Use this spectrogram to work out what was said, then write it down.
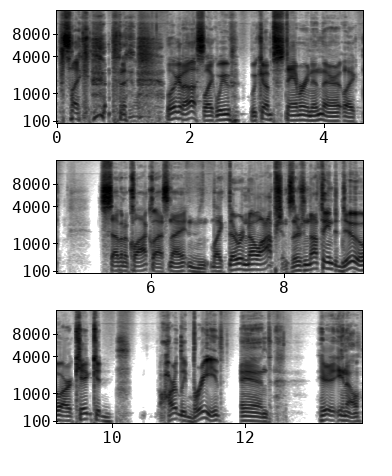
it's like look at us. Like we we come stammering in there at like seven o'clock last night, and like there were no options. There's nothing to do. Our kid could hardly breathe, and here you know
